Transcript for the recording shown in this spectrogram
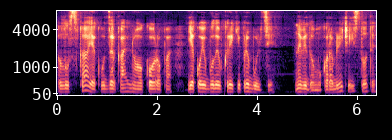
луска, як у дзеркального коропа, якою були вкриті прибульці, невідому кораблі чи істоти,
